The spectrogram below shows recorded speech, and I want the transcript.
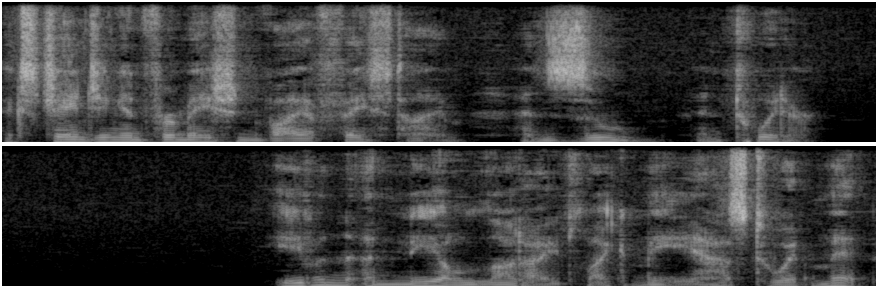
exchanging information via FaceTime and Zoom and Twitter. Even a neo-Luddite like me has to admit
